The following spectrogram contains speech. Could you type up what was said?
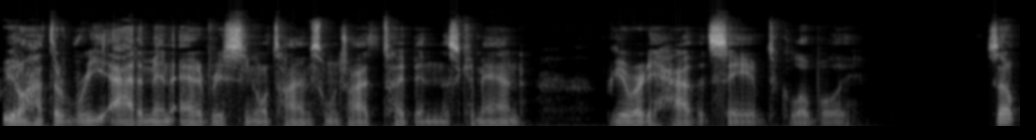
we don't have to re-add them in every single time someone tries to type in this command. We already have it saved globally. So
